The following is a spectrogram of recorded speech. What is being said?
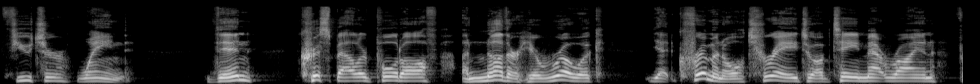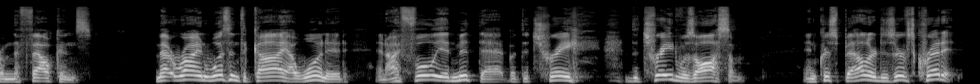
future waned. Then Chris Ballard pulled off another heroic yet criminal trade to obtain Matt Ryan from the Falcons. Matt Ryan wasn't the guy I wanted, and I fully admit that, but the trade the trade was awesome. And Chris Ballard deserves credit.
